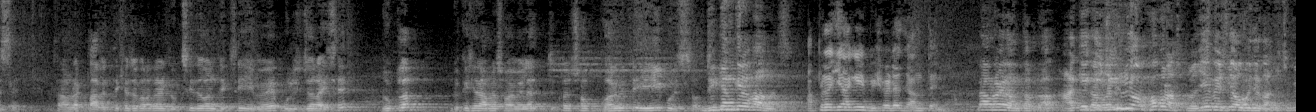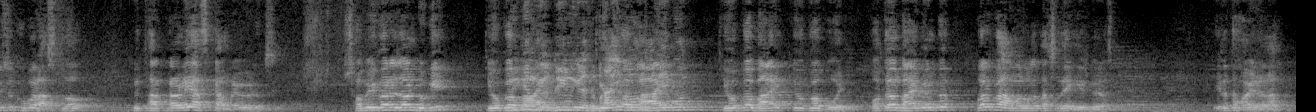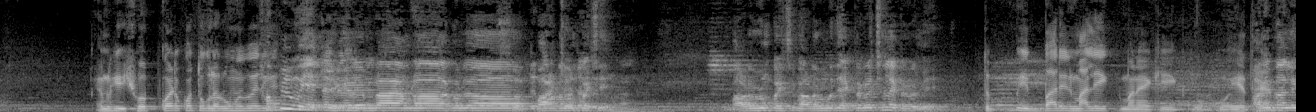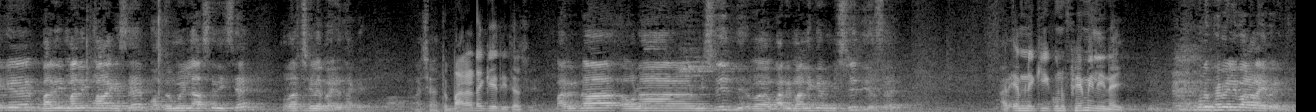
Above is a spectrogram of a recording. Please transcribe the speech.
ঢুকতেছে তো আমরা ক্লাবের থেকে যখন ওখানে ঢুকছি তখন দেখছি এইভাবে পুলিশজন আইসে ঢুকলাম ঢুকে সেটা আমরা সবাই মিলে। সব ঘরের ভিতরে এই পরিস্থিতি। দুইজন করে পাওয়া আপনারা কি আগে এই বিষয়টা জানতেন? না আমরা জানতাম না। আগে কিছু কিছু খবর আসলো যে বেশি অবৈধ কাজ। কিছু কিছু খবর আসলো। কিন্তু তার কারণেই আজকে আমরা এভাবে ঢুকছি। সবই ঘরে যখন ঢুকি কেউ কেউ ভাই ভাই বোন। কেউ কেউ ভাই কেউ কেউ বোন। প্রথমে ভাই বোন কেউ পরে আমার লোক তার সাথে এঙ্গেজ করে আসতো এটা তো হয় না না। এমনকি সব কয়টা কতগুলো রুম হবে সবটি রুমে একটা প্রায় আমরা এখন বারোটা রুম পাইছি। বারোটা রুম পাইছি বারোটা রুম মধ্যে একটা করে ছেলে একটা করে মেয়ে। তো বাড়ির মালিক মানে কি বাড়ির মালিকের বাড়ির মালিক মারা গেছে ভদ্রমহিলা আসে নিচে ওনার ছেলে বাইরে থাকে। আচ্ছা তো ভাড়াটা কে দিতেছে? বাড়িটা ওনার মিস্ত্রি বাড়ির মালিকের মিস্ত্রি দিয়েছে। আর এমনি কি কোনো ফ্যামিলি নাই? কোনো ফ্যামিলি ভাড়া নাই বাড়িতে।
